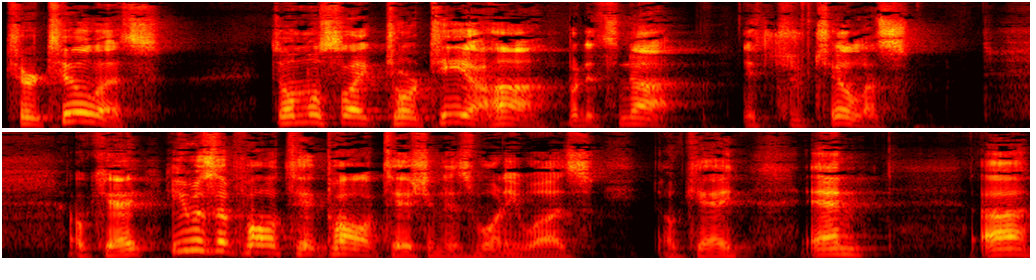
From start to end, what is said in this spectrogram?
Tertullus. It's almost like tortilla, huh? But it's not. It's Tertullus. Okay? He was a politi- politician, is what he was. Okay? And uh,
